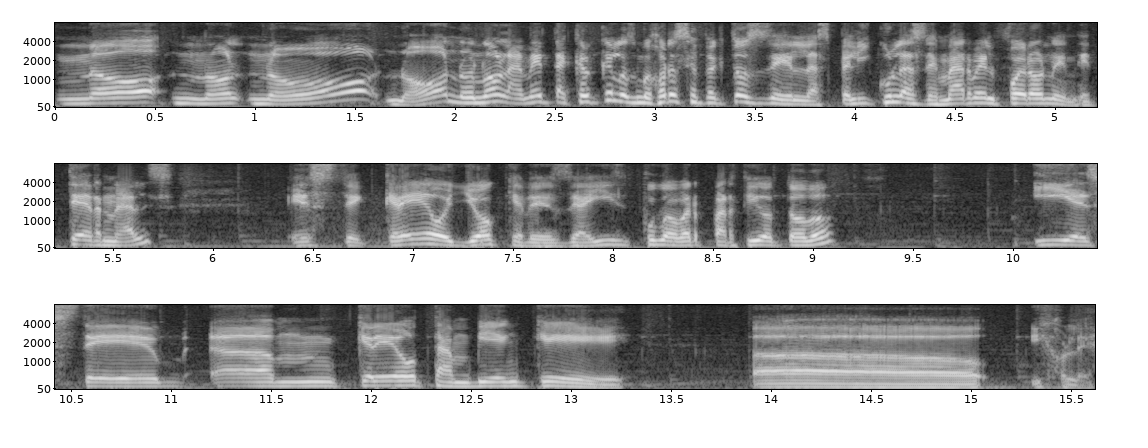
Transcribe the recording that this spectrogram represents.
no, no, no, no, no, no, la neta, creo que los mejores efectos de las películas de Marvel fueron en Eternals. Este, creo yo que desde ahí pudo haber partido todo. Y este, creo también que, uh, híjole,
